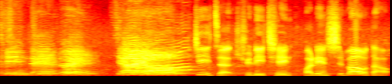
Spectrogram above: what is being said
清洁队。加油！记者徐立琴，华联市报道。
